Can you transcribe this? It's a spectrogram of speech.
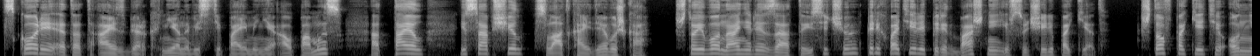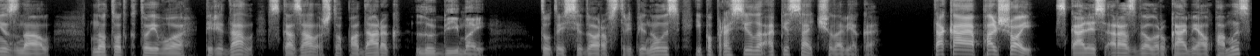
Вскоре этот айсберг ненависти по имени Алпамыс оттаял и сообщил «сладкая девушка», что его наняли за тысячу, перехватили перед башней и всучили пакет. Что в пакете, он не знал, но тот, кто его передал, сказал, что подарок любимой. Тут Исидора встрепенулась и попросила описать человека. «Такая большой!» — скались развел руками Алпамыс,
